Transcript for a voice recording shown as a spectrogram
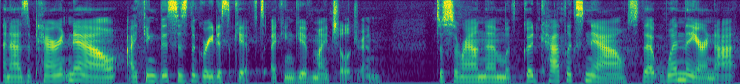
And as a parent now, I think this is the greatest gift I can give my children to surround them with good Catholics now so that when they are not,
